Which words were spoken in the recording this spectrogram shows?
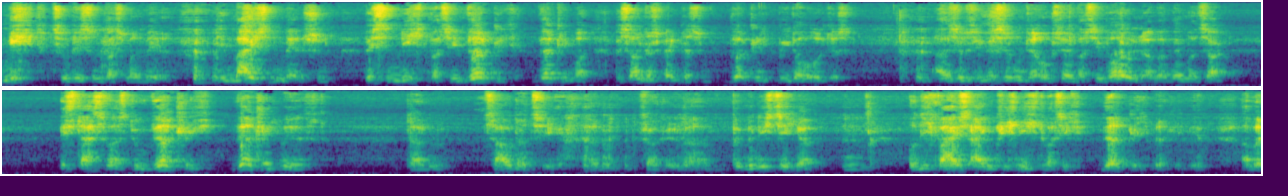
nicht zu wissen, was man will. Die meisten Menschen wissen nicht, was sie wirklich, wirklich wollen. Besonders wenn das wirklich wiederholt ist. Also sie wissen unter Umständen, was sie wollen, aber wenn man sagt, ist das, was du wirklich, wirklich willst, dann zaudert sie. Dann sagt sie, na, bin mir nicht sicher. Und ich weiß eigentlich nicht, was ich wirklich, wirklich will. Aber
